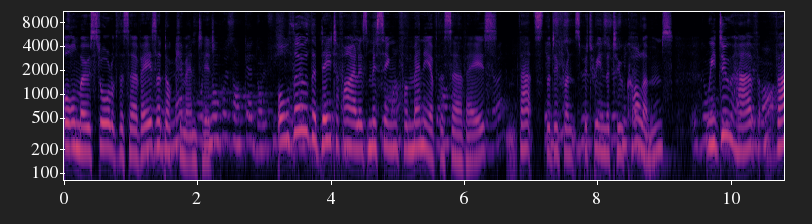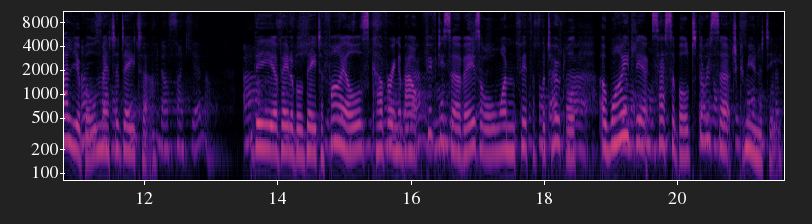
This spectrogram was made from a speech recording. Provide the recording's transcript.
Almost all of the surveys are documented. Although the data file is missing for many of the surveys, that's the difference between the two columns, we do have valuable metadata. The available data files, covering about 50 surveys or one fifth of the total, are widely accessible to the research community.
